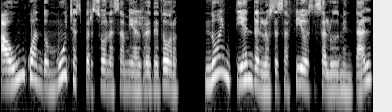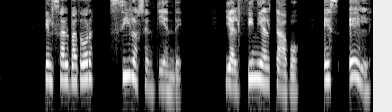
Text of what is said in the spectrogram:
aun cuando muchas personas a mi alrededor no entienden los desafíos de salud mental, el Salvador sí los entiende, y al fin y al cabo, es Él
